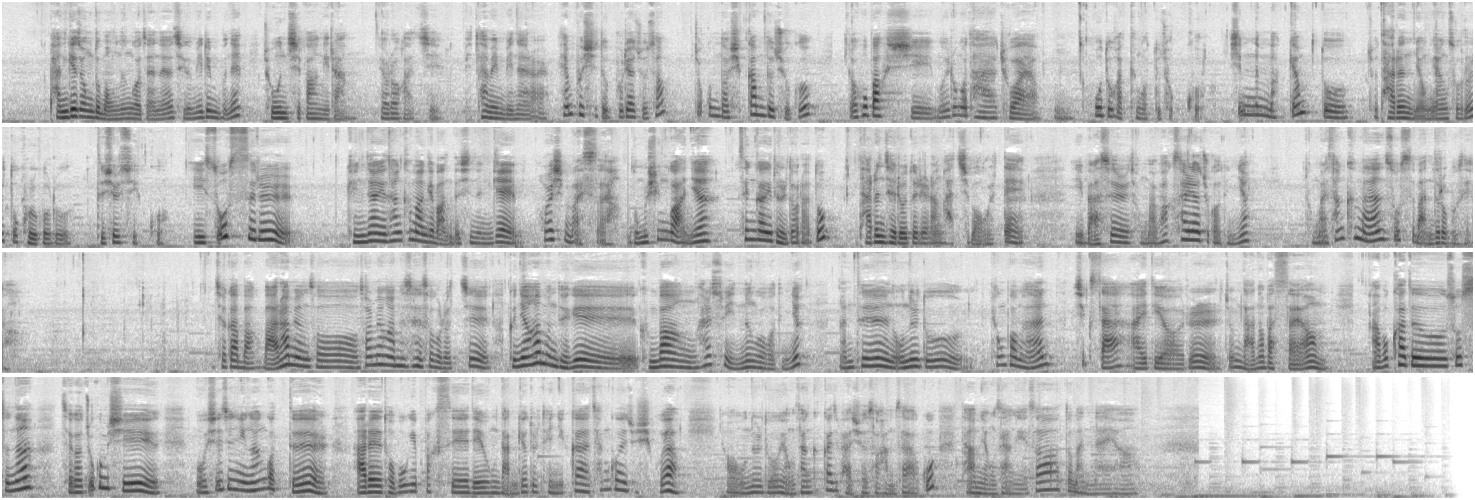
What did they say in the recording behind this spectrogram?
반 개 정도 먹는 거잖아요. 지금 1인분에 좋은 지방이랑 여러 가지 비타민, 미네랄, 햄프씨도 뿌려줘서 조금 더 식감도 주고 호박씨 뭐 이런 거 다 좋아요. 음, 호두 같은 것도 좋고 씹는 맛 겸 또 다른 영양소를 또 골고루 드실 수 있고 이 소스를 굉장히 상큼하게 만드시는 게 훨씬 맛있어요. 너무 신거 아니야? 생각이 들더라도 다른 재료들이랑 같이 먹을 때 이 맛을 정말 확 살려주거든요. 정말 상큼한 소스 만들어 보세요. 제가 막 말하면서 설명하면서 해서 그렇지 그냥 하면 되게 금방 할 수 있는 거거든요. 암튼 오늘도 평범한 식사 아이디어를 좀 나눠봤어요. 아보카도 소스나 제가 조금씩 뭐 시즈닝 한 것들 아래 더보기 박스에 내용 남겨둘 테니까 참고해 주시고요. 어, 오늘도 영상 끝까지 봐주셔서 감사하고 다음 영상에서 또 만나요.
